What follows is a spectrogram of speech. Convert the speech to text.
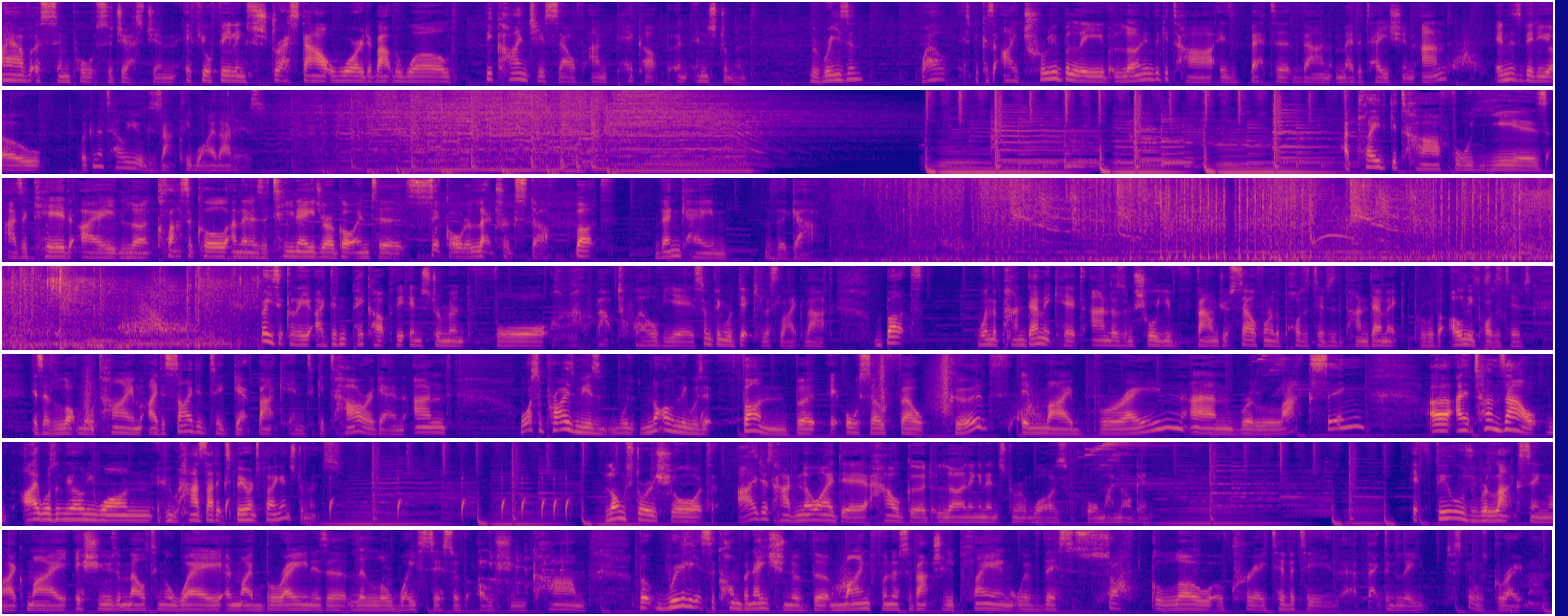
I have a simple suggestion. If you're feeling stressed out, worried about the world, be kind to yourself and pick up an instrument. The reason? Well, it's because I truly believe learning the guitar is better than meditation. And in this video, we're going to tell you exactly why that is. Played guitar for years. As a kid, I learned classical, and then as a teenager, I got into sick old electric stuff. But then came the gap. Basically, I didn't pick up the instrument for oh, about 12 years, something ridiculous like that. But when the pandemic hit, and as I'm sure you've found yourself, one of the positives of the pandemic, probably the only positives, is there's a lot more time. I decided to get back into guitar again. And what surprised me is not only was it fun, but it also felt good in my brain and relaxing. Uh, and it turns out I wasn't the only one who has that experience playing instruments. Long story short, I just had no idea how good learning an instrument was for my noggin. It feels relaxing, like my issues are melting away and my brain is a little oasis of ocean calm. But really, it's the combination of the mindfulness of actually playing with this soft glow of creativity that effectively just feels great, man.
